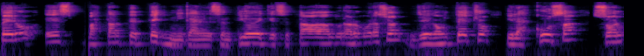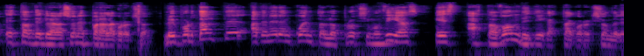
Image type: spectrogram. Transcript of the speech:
pero es bastante técnica en el sentido de que se estaba dando una recuperación, llega un techo y la excusa son estas declaraciones para la corrección. Lo importante a tener en cuenta en los próximos días es hasta dónde llega esta corrección del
